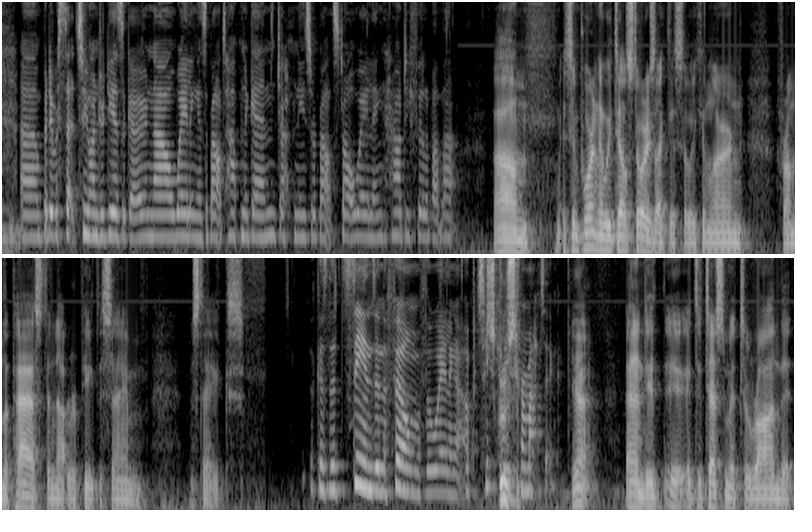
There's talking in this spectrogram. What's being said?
Mm. uh, but it was set 200 years ago. Now, whaling is about to happen again. Japanese are about to start whaling. How do you feel about that? Um, it's important that we tell stories like this so we can learn from the past and not repeat the same mistakes. Because the scenes in the film of the whaling are particularly gruesome. traumatic. Yeah, and it, it, it's a testament to Ron that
